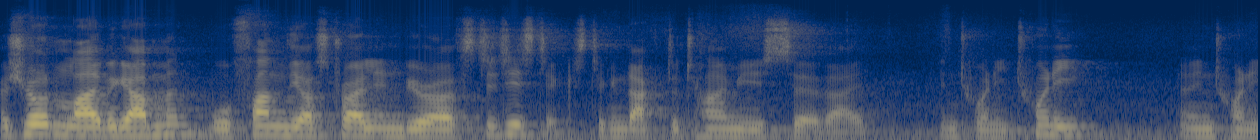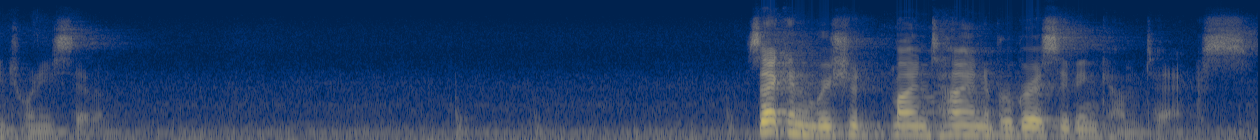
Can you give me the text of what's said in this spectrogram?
A shortened Labor government will fund the Australian Bureau of Statistics to conduct a time use survey in 2020 and in 2027. Second, we should maintain a progressive income tax.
